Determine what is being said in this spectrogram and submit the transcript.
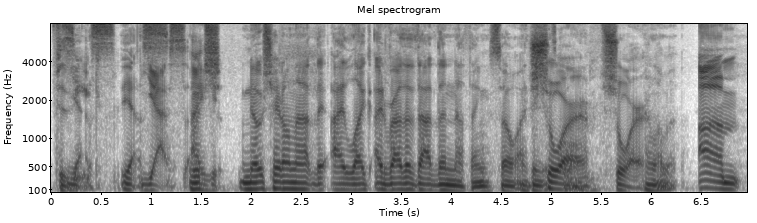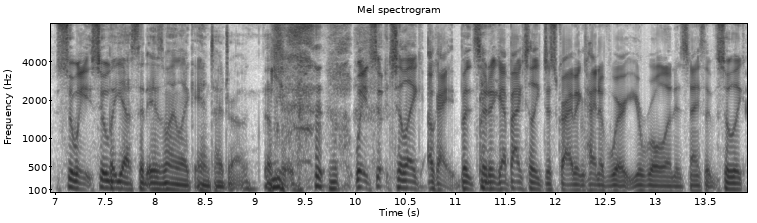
physique. Yes, yes, yes. I- no shade on that. I like. I'd rather that than nothing. So I think sure, It's cool. sure. I love it. Um. So wait. So But yes, it is my like anti-drug. That's what, Wait, so to like okay, but so to get back to like describing kind of where your role in is nice. Like, so like,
